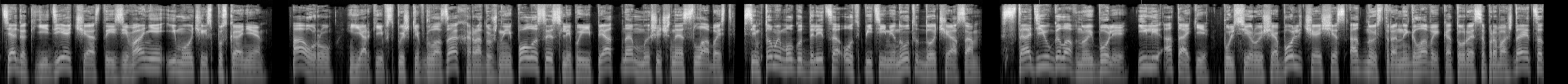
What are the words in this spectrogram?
тяга к еде, частые зевания и мочеиспускание. Ауру – яркие вспышки в глазах, радужные полосы, слепые пятна, мышечная слабость. Симптомы могут длиться от 5 минут до часа. Стадию головной боли или атаки. Пульсирующая боль чаще с одной стороны головы, которая сопровождается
